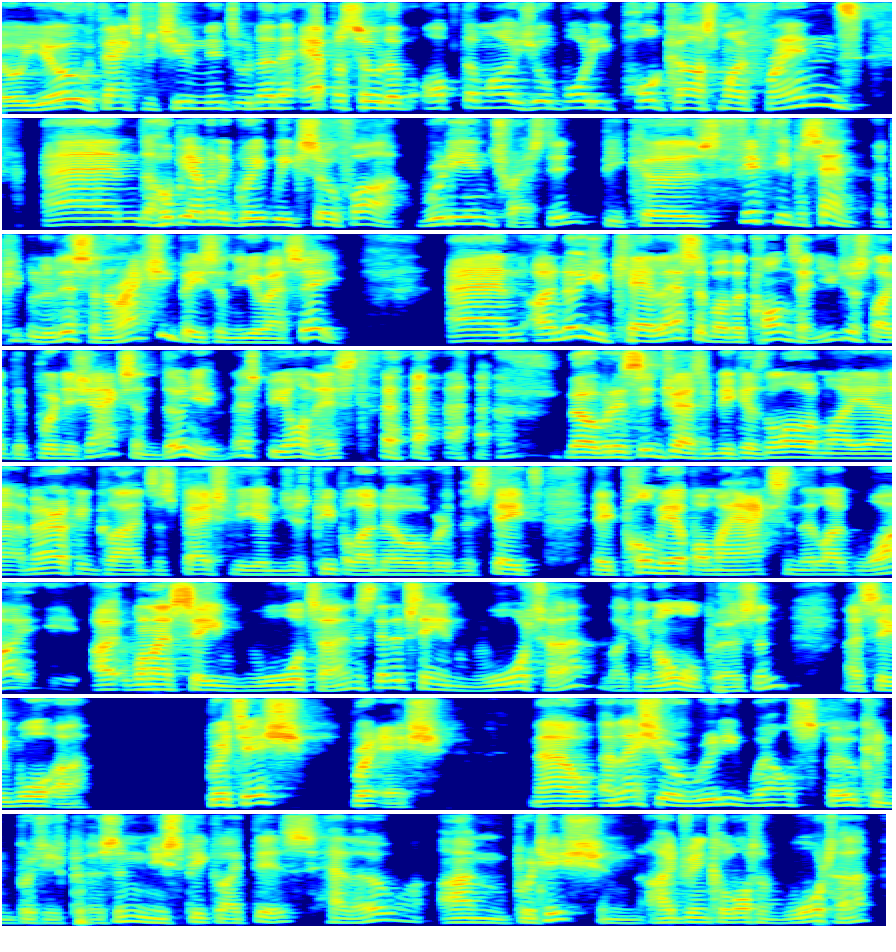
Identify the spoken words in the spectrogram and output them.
Yo, yo, thanks for tuning into another episode of Optimize Your Body podcast, my friends. And I hope you're having a great week so far. Really interesting because 50% of people who listen are actually based in the USA. And I know you care less about the content. You just like the British accent, don't you? Let's be honest. no, but it's interesting because a lot of my uh, American clients, especially, and just people I know over in the States, they pull me up on my accent. They're like, why? I, when I say water, instead of saying water like a normal person, I say water. British, British. Now, unless you're a really well spoken British person and you speak like this, hello, I'm British and I drink a lot of water.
